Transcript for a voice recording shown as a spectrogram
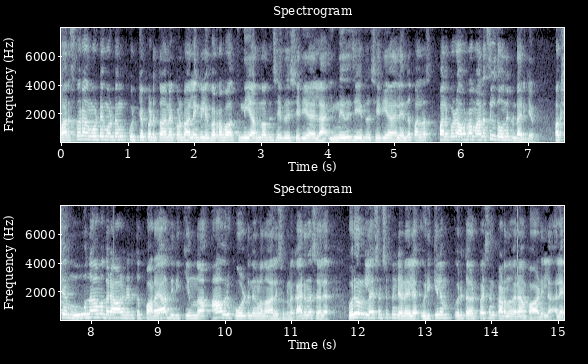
പരസ്പരം അങ്ങോട്ടും ഇങ്ങോട്ടും കുറ്റപ്പെടുത്താനെ കൊണ്ടോ അല്ലെങ്കിൽ ഇവരുടെ ഭാഗത്ത് നീ അന്ന് അത് ചെയ്തത് ശരിയായില്ല ഇന്ന് ഇത് ചെയ്തത് ശരിയായില്ല എന്ന് പല പലപ്പോഴും അവരുടെ മനസ്സിൽ തോന്നിയിട്ടുണ്ടായിരിക്കും. പക്ഷെ മൂന്നാമത് ഒരാളുടെ അടുത്ത് പറയാതിരിക്കുന്ന ആ ഒരു കോൾട്ട് നിങ്ങളൊന്ന് ആലോചിച്ച് നോക്കണം കാര്യം എന്ന് വെച്ചാൽ ഒരു റിലേഷൻഷിപ്പിന്റെ ഇടയിൽ ഒരിക്കലും ഒരു തേർഡ് പേഴ്സൺ കടന്നു വരാൻ പാടില്ല അല്ലെ?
